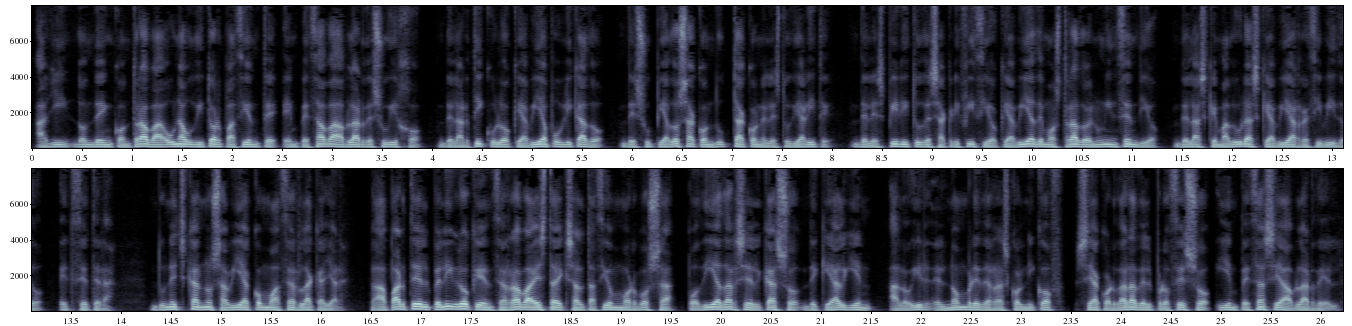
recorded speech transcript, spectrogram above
allí donde encontraba a un auditor paciente empezaba a hablar de su hijo, del artículo que había publicado, de su piadosa conducta con el estudiarite, del espíritu de sacrificio que había demostrado en un incendio, de las quemaduras que había recibido, etc. Dunechka no sabía cómo hacerla callar. Aparte el peligro que encerraba esta exaltación morbosa, podía darse el caso de que alguien, al oír el nombre de Raskolnikov, se acordara del proceso y empezase a hablar de él.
